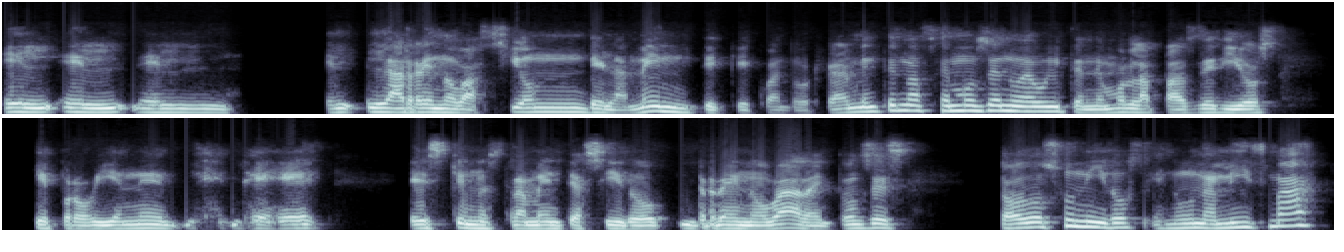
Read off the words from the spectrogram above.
El, la renovación de la mente, que cuando realmente nacemos de nuevo y tenemos la paz de Dios que proviene de Él, es que nuestra mente ha sido renovada. Entonces, todos unidos en una misma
